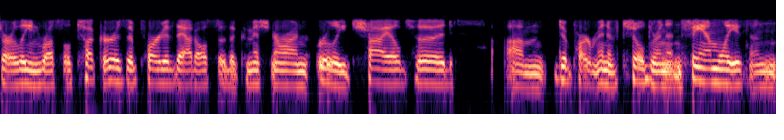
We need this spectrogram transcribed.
Charlene Russell Tucker, is a part of that. Also, the commissioner on early childhood, um, Department of Children and Families, and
